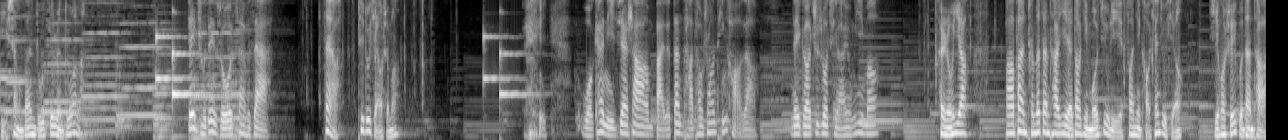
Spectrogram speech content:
比上班族滋润多了。店主，店主在不在？在啊，这周想要什么？嘿，我看你架上摆的蛋挞套装挺好的，那个制作起来容易吗？很容易啊，把半成的蛋挞液倒进模具里，放进烤箱就行。喜欢水果蛋挞，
